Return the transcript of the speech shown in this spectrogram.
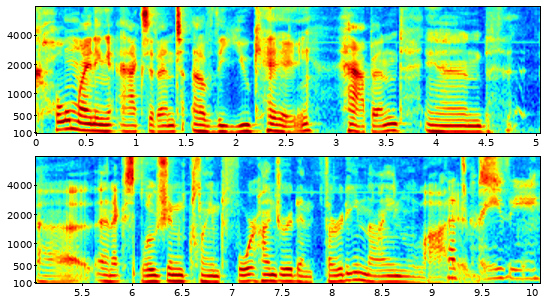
coal mining accident of the UK happened, and uh, an explosion claimed 439 lives. That's crazy.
